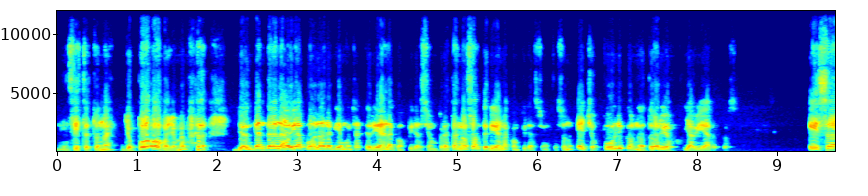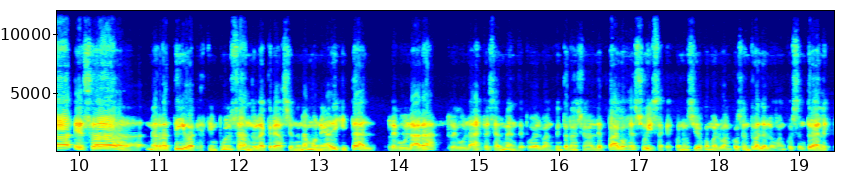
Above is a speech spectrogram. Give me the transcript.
insisto, esto no es, yo puedo, ojo, yo, me, yo encantado de la vida puedo hablar aquí de muchas teorías de la conspiración, pero estas no son teorías de la conspiración, estos son hechos públicos, notorios y abiertos. Esa, esa narrativa que está impulsando la creación de una moneda digital regulada, regulada especialmente por el Banco Internacional de Pagos de Suiza, que es conocido como el Banco Central de los Bancos Centrales,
